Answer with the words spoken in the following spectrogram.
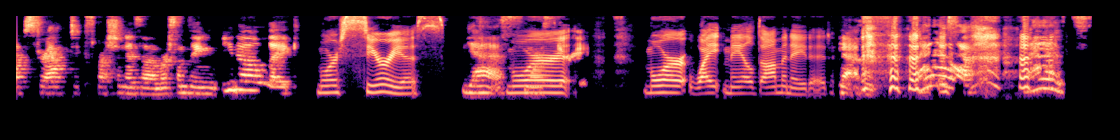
abstract expressionism or something, you know, like more serious. Yes, more, more more white male dominated. Yes. Yeah. yes.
